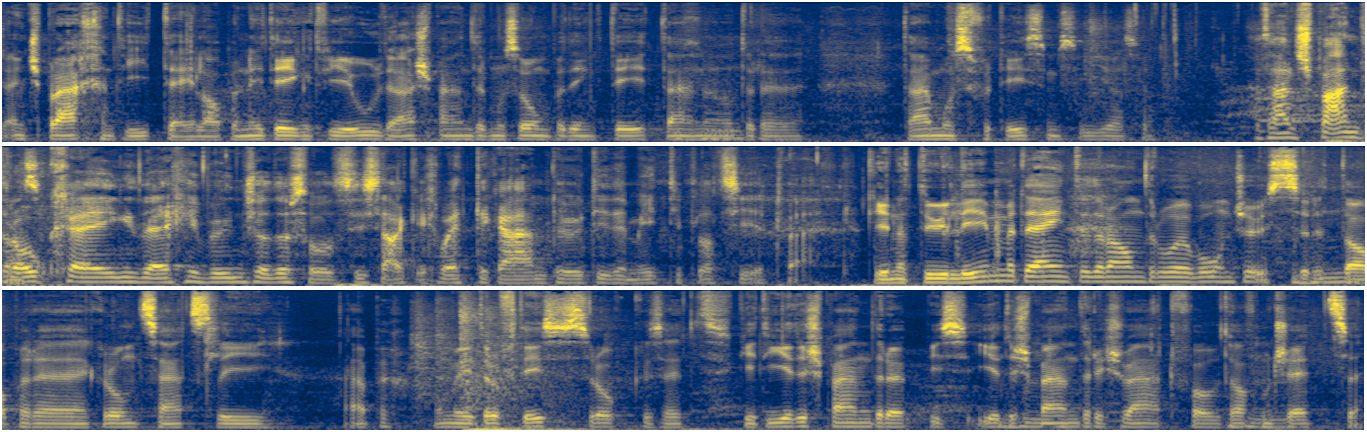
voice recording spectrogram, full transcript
entsprechend einteilen. Aber nicht irgendwie, oh, der Spender muss unbedingt dort hin mhm. oder äh, der muss für diesem sein. Also, also haben Spender also, auch keine irgendwelche Wünsche oder so, sie sagen, ich möchte gerne dort in der Mitte platziert werden? Es gibt natürlich immer den einen oder anderen, der einen Wunsch äußert, mhm. aber äh, grundsätzlich eben, um wieder auf dieses zurück, es hat, gibt jeder Spender etwas, jeder mhm. Spender ist wertvoll, darf man mhm. schätzen.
